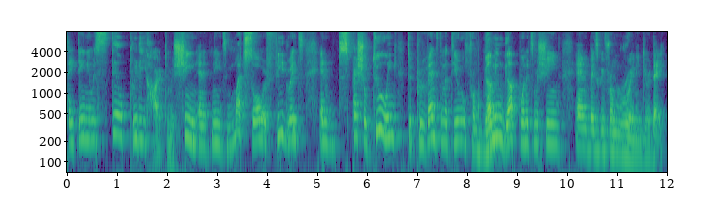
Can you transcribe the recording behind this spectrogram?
titanium is still pretty hard to machine and it needs much slower feed rates and special tooling to prevent the material from gumming up when it's machined and basically from ruining your day.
